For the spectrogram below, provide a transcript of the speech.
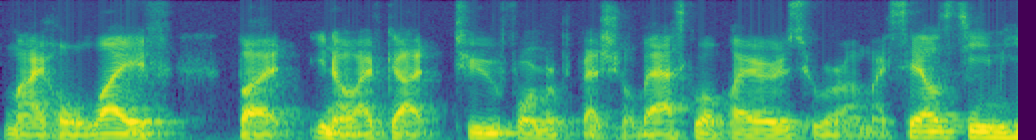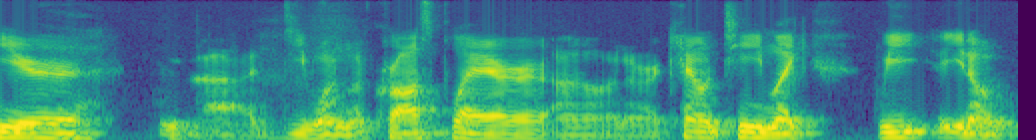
my whole life. But you know, I've got two former professional basketball players who are on my sales team here. Uh, D1 lacrosse player uh, on our account team. Like we, you know,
